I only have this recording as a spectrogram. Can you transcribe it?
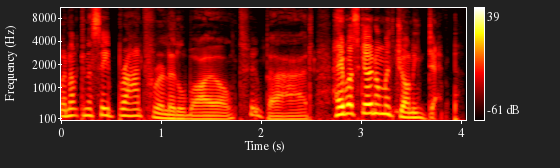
We're not gonna see Brad for a little while. Too bad. Hey, what's going on with Johnny Depp?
